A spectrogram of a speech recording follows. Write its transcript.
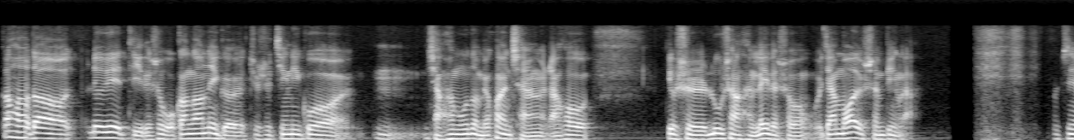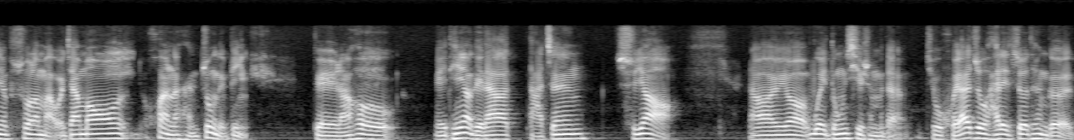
刚好到六月底的时候，我刚刚那个就是经历过，嗯，想换工作没换成，然后又是路上很累的时候，我家猫又生病了。我之前不说了嘛，我家猫患了很重的病，对，然后每天要给它打针、吃药，然后要喂东西什么的，就回来之后还得折腾个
